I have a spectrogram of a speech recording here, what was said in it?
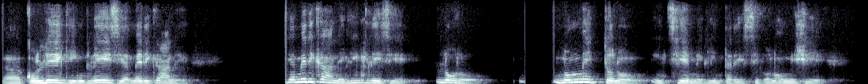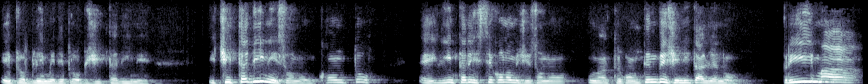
uh, colleghi inglesi, americani. Gli americani e gli inglesi, loro non mettono insieme gli interessi economici e i problemi dei propri cittadini i cittadini sono un conto e gli interessi economici sono un altro conto. Invece in Italia no. Prima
